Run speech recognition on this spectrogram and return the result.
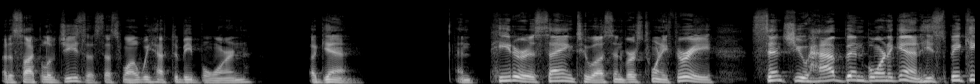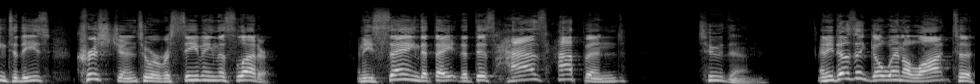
a disciple of Jesus. That's why we have to be born again. And Peter is saying to us in verse 23 since you have been born again, he's speaking to these Christians who are receiving this letter. And he's saying that, they, that this has happened to them. And he doesn't go in a lot to,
